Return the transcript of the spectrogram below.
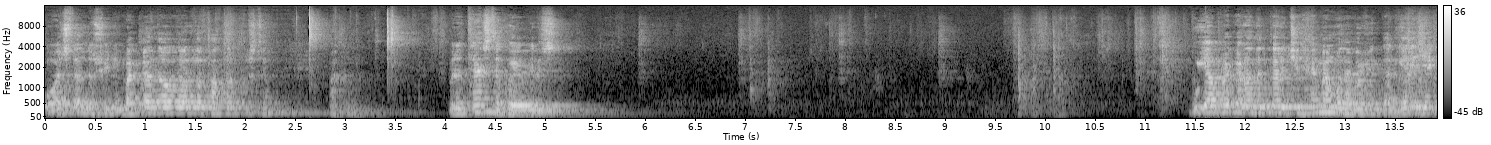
O açıdan da söyleyeyim. Bak ben de onlarla patlatmıştım. Bakın. Böyle ters de koyabiliriz. Bu yaprak aradıkları için hemen buna böcekler gelecek.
